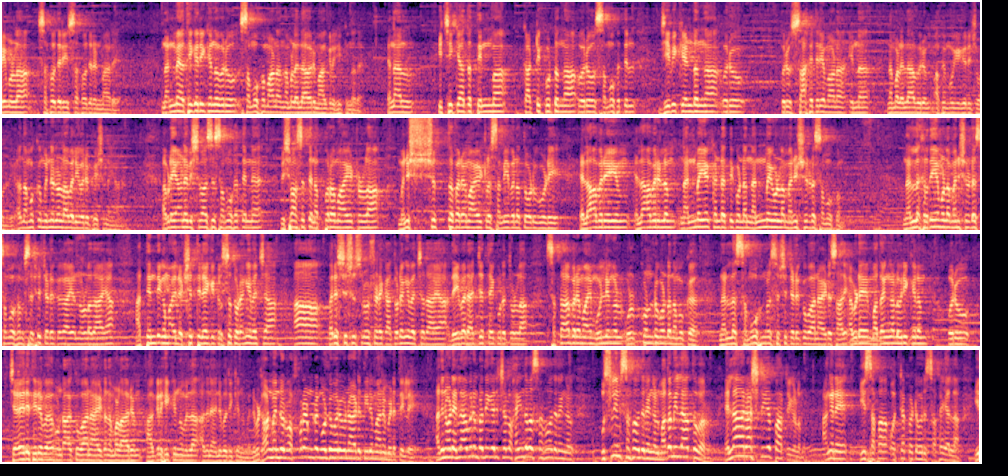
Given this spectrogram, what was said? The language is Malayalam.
പ്രിയമുള്ള സഹോദരി സഹോദരന്മാരെ നന്മ അധികരിക്കുന്ന ഒരു സമൂഹമാണ് നമ്മളെല്ലാവരും ആഗ്രഹിക്കുന്നത്. എന്നാൽ ഇച്ഛിക്കാത്ത തിന്മ കാട്ടിക്കൂട്ടുന്ന ഒരു സമൂഹത്തിൽ ജീവിക്കേണ്ടുന്ന ഒരു ഒരു സാഹചര്യമാണ് ഇന്ന് നമ്മളെല്ലാവരും അഭിമുഖീകരിച്ചുകൊണ്ടത് അത് നമുക്ക് മുന്നിലുള്ള വലിയൊരു ഭീഷണിയാണ്. അവിടെയാണ് വിശ്വാസി സമൂഹത്തിന് വിശ്വാസത്തിനപ്പുറമായിട്ടുള്ള മനുഷ്യത്വപരമായിട്ടുള്ള സമീപനത്തോടുകൂടി എല്ലാവരെയും എല്ലാവരിലും നന്മയെ കണ്ടെത്തിക്കൊണ്ട് നന്മയുള്ള മനുഷ്യരുടെ സമൂഹം നല്ല ഹൃദയമുള്ള മനുഷ്യരുടെ സമൂഹം സൃഷ്ടിച്ചെടുക്കുക എന്നുള്ളതായ ആത്യന്തികമായ ലക്ഷ്യത്തിലേക്ക് ക്രിസ്തു തുടങ്ങിവെച്ച ആ പരസ്യ ശുശ്രൂഷയുടെ തുടങ്ങി വെച്ചതായ ദൈവരാജ്യത്തെക്കുറിച്ചുള്ള സത്താപരമായ മൂല്യങ്ങൾ ഉൾക്കൊണ്ടുകൊണ്ട് നമുക്ക് നല്ല സമൂഹങ്ങൾ സൃഷ്ടിച്ചെടുക്കുവാനായിട്ട് സാധി അവിടെ മതങ്ങൾ ഒരിക്കലും ഒരു ചേരിതിരിവ് ഉണ്ടാക്കുവാനായിട്ട് നമ്മൾ ആരും ആഗ്രഹിക്കുന്നുമില്ല അതിനെ അനുവദിക്കുന്നുമില്ല. ഇവിടെ ഗവൺമെന്റ് ഒരു റഫറൻഡം കൊണ്ടുവരുവാനായിട്ട് തീരുമാനമെടുത്തില്ലേ? അതിനോട് എല്ലാവരും പ്രതികരിച്ചല്ലോ. ഹൈന്ദവ സഹോദരങ്ങൾ മുസ്ലിം സഹോദരങ്ങൾ മതമില്ലാത്തവർ എല്ലാ രാഷ്ട്രീയ പാർട്ടികളും. അങ്ങനെ ഈ സഭ ഒറ്റപ്പെട്ട ഒരു സഭയല്ല.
